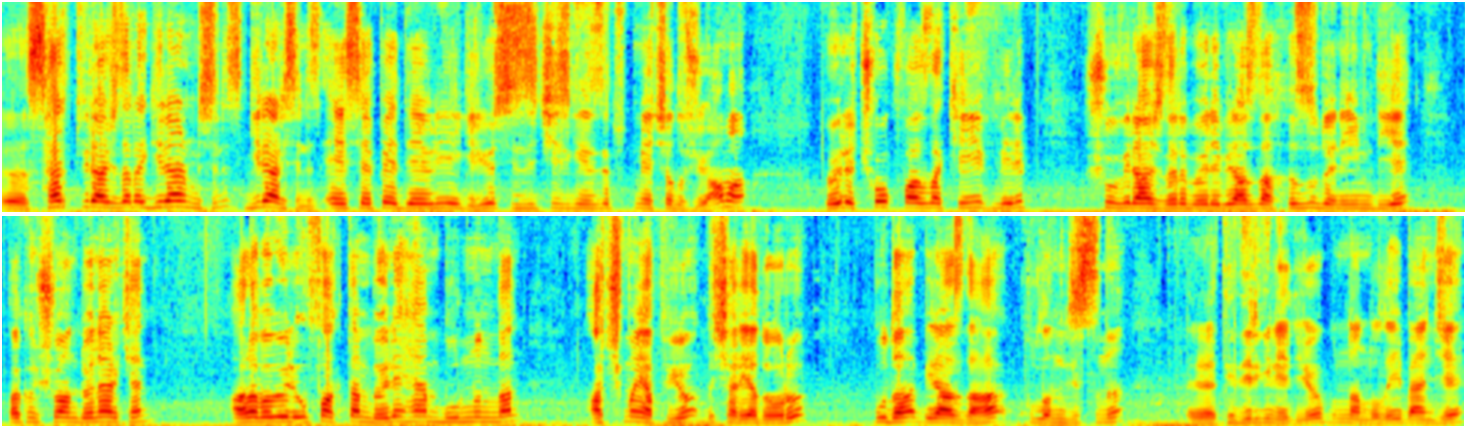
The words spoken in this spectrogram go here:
E, sert virajlara girer misiniz? Girersiniz. ESP devreye giriyor. Sizi çizginizde tutmaya çalışıyor ama böyle çok fazla keyif verip şu virajları böyle biraz daha hızlı döneyim diye. Bakın şu an dönerken araba böyle ufaktan böyle hem burnundan açma yapıyor dışarıya doğru. Bu da biraz daha kullanıcısını e, tedirgin ediyor. Bundan dolayı bence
